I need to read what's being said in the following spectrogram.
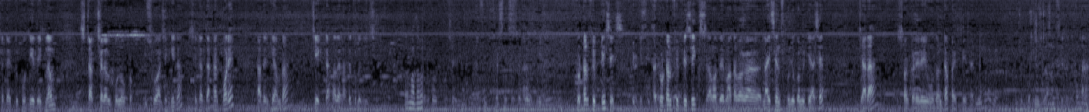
সেটা একটু খতিয়ে দেখলাম। স্ট্রাকচারাল কোনো ইস্যু আছে কিনা সেটা দেখার পরে তাদেরকে আমরা চেকটা তাদের হাতে তুলে দিয়েছি। Total fifty six total fifty six আমাদের মাথাভাঙা লাইসেন্স পুজো কমিটি আছে যারা সরকারের এই অনুদানটা পাই পেয়ে থাকবে। হ্যাঁ,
